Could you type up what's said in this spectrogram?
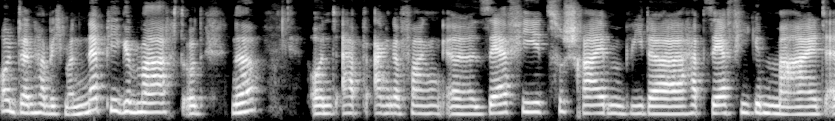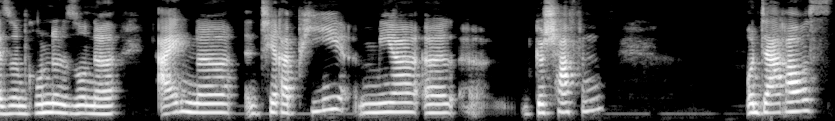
und dann habe ich mal Nappy gemacht und ne und habe angefangen äh, sehr viel zu schreiben wieder, habe sehr viel gemalt, also im Grunde so eine eigene Therapie mir äh, geschaffen. Und daraus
